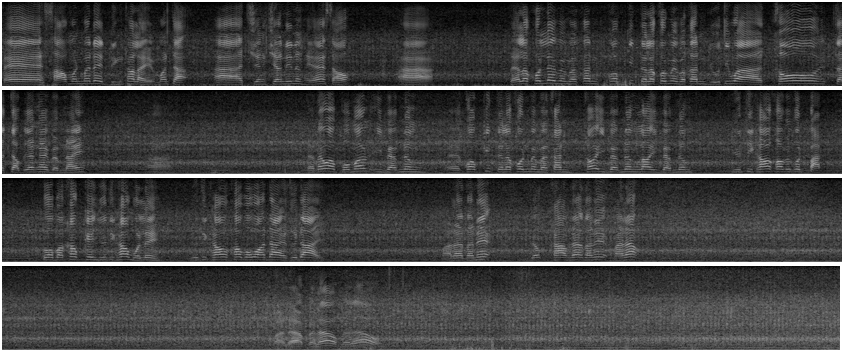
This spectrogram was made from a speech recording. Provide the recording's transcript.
แต่เสามันไม่ได้ดึงเท่าไหร่ มันจะอ่าเฉียงเฉียงนิดนึงเห็นไหมเสาอ่าแต่ละคนเล่นไม่เหมือนกันความคิดแต่ละคนไม่เหมือนกันอยู่ที่ว่าเขาจะจับยังไงแบบไหนอ่า แต่ถ้าว่าผมว่าอีกแบบหนึ่งความคิดแต่ละคนไม่เหมือนกันเขาอีกแบบหนึ่งเราอีกแบบหนึ่งอยู่ที่เขาเขาเป็นคนปัก ตัวบังคับเกณฑ์อยู่ที่เขาหมดเลย อยู่ที่เขาเขาบอกว่าได้คือได้มาแล้วตอนนี้ยกข้ามแล้วตอนนี้ไปแล้วไปแล้วไปแล้วไปแล้ว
